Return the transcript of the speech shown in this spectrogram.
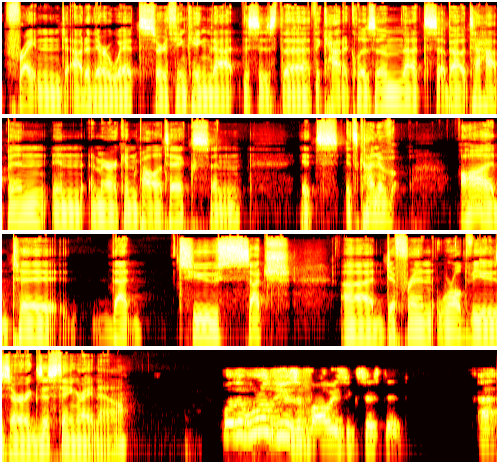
frightened out of their wits or thinking that this is the the cataclysm that's about to happen in American politics and it's it's kind of odd to that two such uh, different worldviews are existing right now? Well, the worldviews have always existed. I,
